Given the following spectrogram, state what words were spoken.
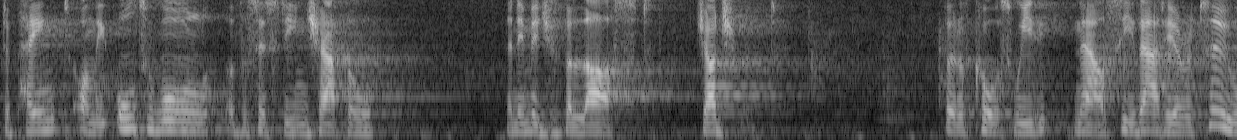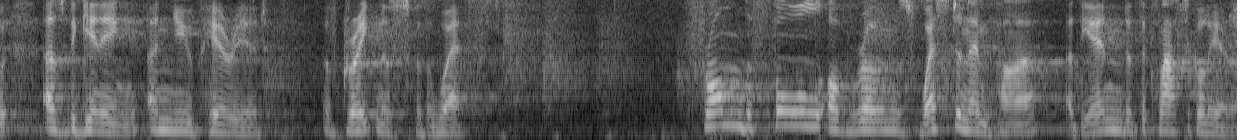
to paint on the altar wall of the Sistine Chapel an image of the Last Judgment. But of course, we now see that era too as beginning a new period of greatness for the West from the fall of Rome's Western Empire at the end of the classical era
